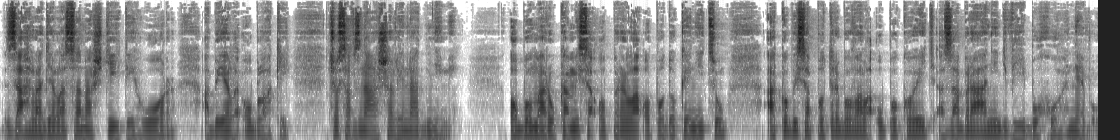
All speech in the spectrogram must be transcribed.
Zahľadela sa na štíty hôr a biele oblaky, čo sa vznášali nad nimi. Oboma rukami sa oprela o podokenicu, ako by sa potrebovala upokojiť a zabrániť výbuchu hnevu.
